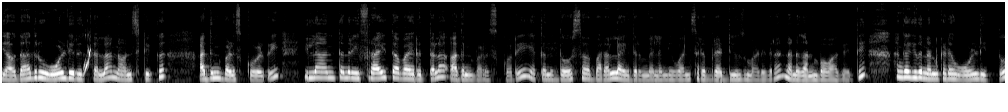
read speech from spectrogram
ಯಾವುದಾದ್ರೂ ಓಲ್ಡ್ ಇರುತ್ತಲ್ಲ ನಾನ್ ಸ್ಟಿಕ್ ಅದನ್ನು ಬಳಸ್ಕೊಳ್ರಿ. ಇಲ್ಲ ಅಂತಂದ್ರೆ ಈ ಫ್ರೈ ತವ ಇರುತ್ತಲ್ಲ, ಅದನ್ನು ಬಳಸ್ಕೊರಿ. ಯಾಕಂದ್ರೆ ದೋಸೆ ಬರಲ್ಲ ಇದ್ರ ಮೇಲೆ, ನೀವು ಒಂದ್ಸರಿ ಬ್ರೆಡ್ ಯೂಸ್ ಮಾಡಿದ್ರೆ ನನಗೆ ಅನುಭವ ಆಗೈತಿ. ಹಾಗಾಗಿ ಇದು ನನ್ನ ಕಡೆ ಓಲ್ಡ್ ಇತ್ತು.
